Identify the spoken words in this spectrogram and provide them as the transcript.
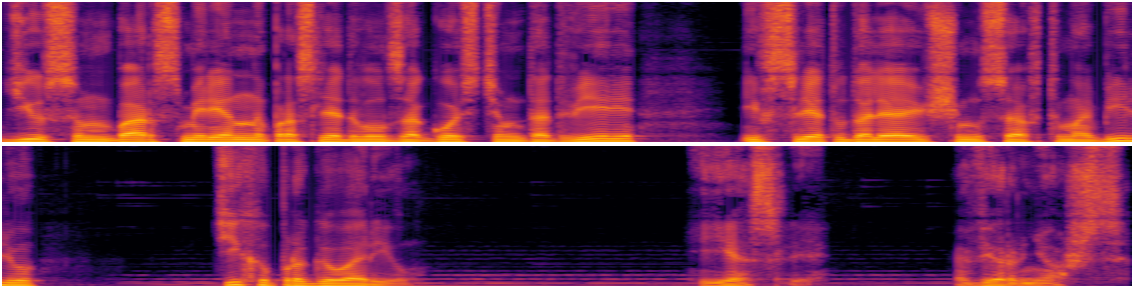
Дьюсом Бар смиренно проследовал за гостем до двери и вслед удаляющемуся автомобилю тихо проговорил. «Если вернешься».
